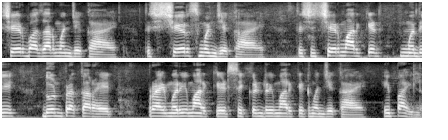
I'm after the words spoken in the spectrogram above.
शेअर बाजार म्हणजे काय तसे शेअर्स म्हणजे काय तसे शेअर मार्केटमध्ये दोन प्रकार आहेत. प्रायमरी मार्केट सेकंडरी मार्केट म्हणजे काय हे पाहिलं.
